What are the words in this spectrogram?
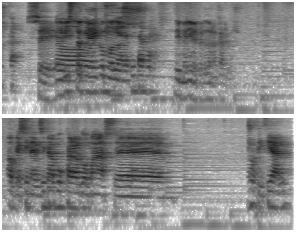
busca. Sí, he visto que hay como Si dos... necesitas Dime, dime, perdona, Carlos. Aunque si necesitas buscar algo más, eh, más oficial,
